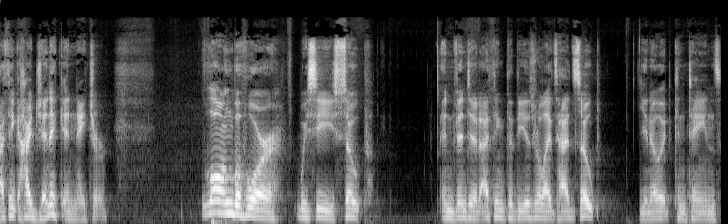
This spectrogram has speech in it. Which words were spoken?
I think, hygienic in nature. Long before we see soap invented, I think that the Israelites had soap. You know, it contains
